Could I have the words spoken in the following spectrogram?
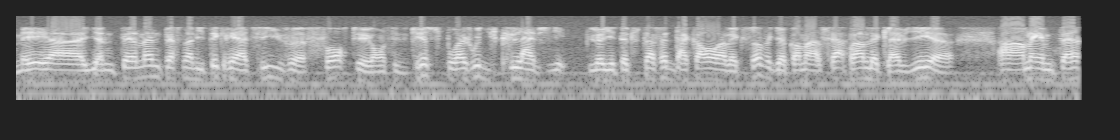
Mais euh, il y a une, tellement une personnalité créative euh, forte qu'on s'est dit, Chris, tu pourrais jouer du clavier. Puis là, il était tout à fait d'accord avec ça. Fait qu'il a commencé à prendre le clavier euh, en même temps.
